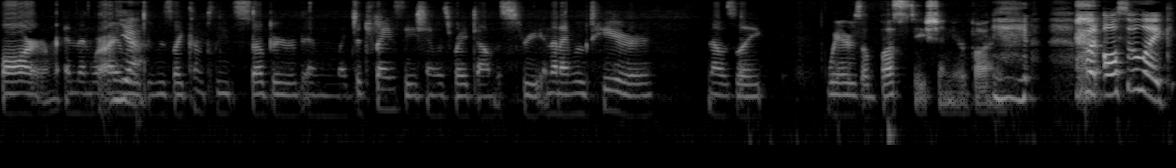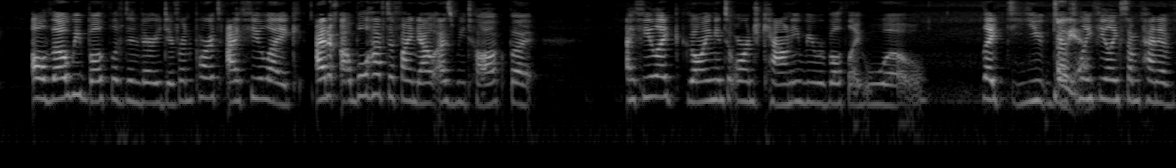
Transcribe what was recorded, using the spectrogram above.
farm, and then where I Yeah. lived, it was like complete suburb, and like the train station was right down the street. And then I moved here, and I was like, "Where's a bus station nearby?" Yeah. but also like although we both lived in very different parts i feel like i don't uh, we'll have to find out as we talk but i feel like going into orange county we were both like whoa like you definitely feeling some kind of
